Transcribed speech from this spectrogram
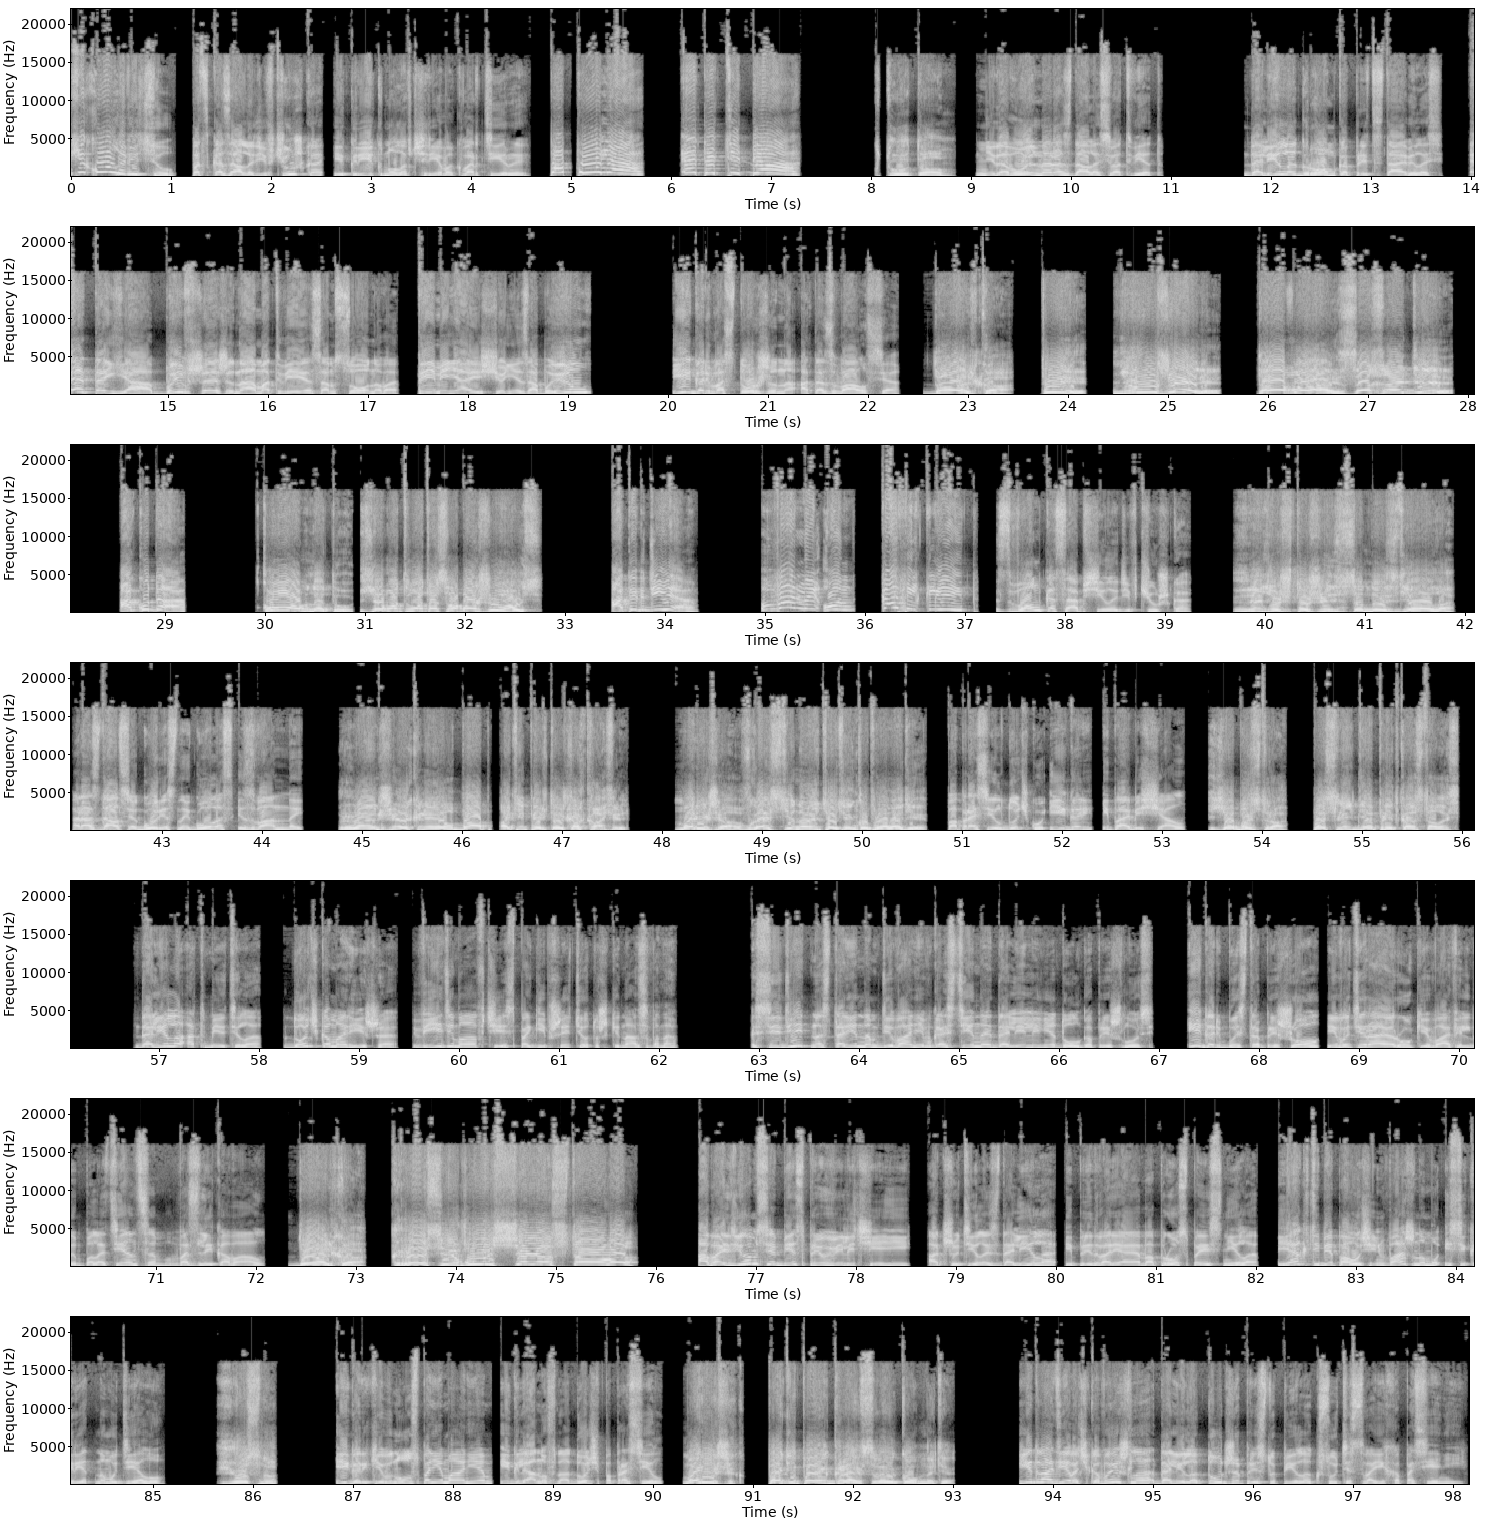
Яколовицу!» – подсказала девчушка и крикнула в чрево квартиры. «Папуля, это тебя!» «Кто там?» – недовольно раздалась в ответ. Далила громко представилась. «Это я, бывшая жена Матвея Самсонова. Ты меня еще не забыл?» Игорь восторженно отозвался. «Далька, ты? Неужели? Давай, заходи!» «А куда?» «В комнату! Я вот-вот освобожусь!» «А ты где?» «В ванной он кафель клеит!» Звонко сообщила девчушка. «Видишь, что жизнь со мной сделала?» Раздался горестный голос из ванной. «Раньше я клеил баб, а теперь только кафель. Мариша, в гостиную тетеньку проводи!» Попросил дочку Игорь и пообещал. «Я быстро! Последняя плитка осталась!» Далила отметила. Дочка Мариша, видимо, в честь погибшей тетушки названа. Сидеть на старинном диване в гостиной Далиле недолго пришлось. Игорь быстро пришел и, вытирая руки вафельным полотенцем, возликовал. «Далька, красивущая стала!» «Обойдемся без преувеличений», – отшутилась Далила и, предваряя вопрос, пояснила. «Я к тебе по очень важному и секретному делу». «Ясно». Игорь кивнул с пониманием и, глянув на дочь, попросил. «Маришек, пойди поиграй в своей комнате». Едва девочка вышла, Далила тут же приступила к сути своих опасений.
